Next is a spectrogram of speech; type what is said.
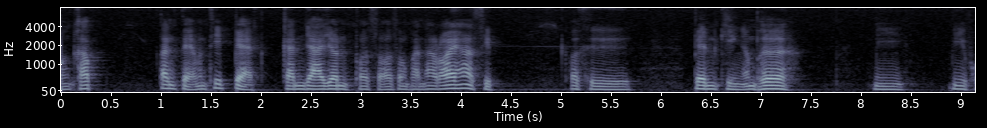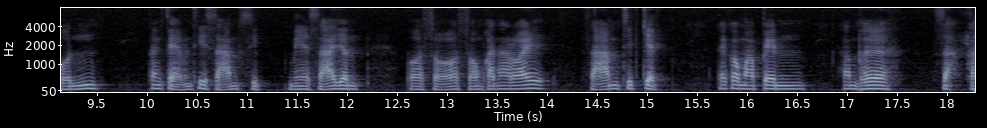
บังคับ ตั้งแต่วันที่ 8 กันยายน พศ 2550 ก็คือเป็นกิ่งอำเภอ มีมีผลตั้งแต่วันที่ 30 เมษายน พศ 2537 แล้วก็มาเป็นอำเภอสะไคร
